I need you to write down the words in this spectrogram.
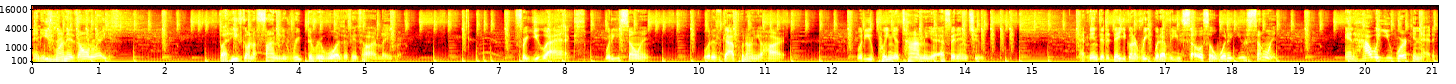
And he's run his own race. But he's going to finally reap the rewards of his hard labor. For you, I ask, what are you sowing? What does God put on your heart? What are you putting your time and your effort into? At the end of the day, you're going to reap whatever you sow. So, what are you sowing? And how are you working at it?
